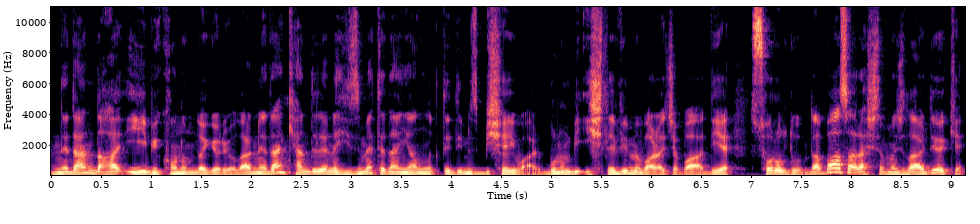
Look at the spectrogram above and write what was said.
neden daha iyi bir konumda görüyorlar? Neden kendilerine hizmet eden yanlılık dediğimiz bir şey var? Bunun bir işlevi mi var acaba diye sorulduğunda bazı araştırmacılar diyor ki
